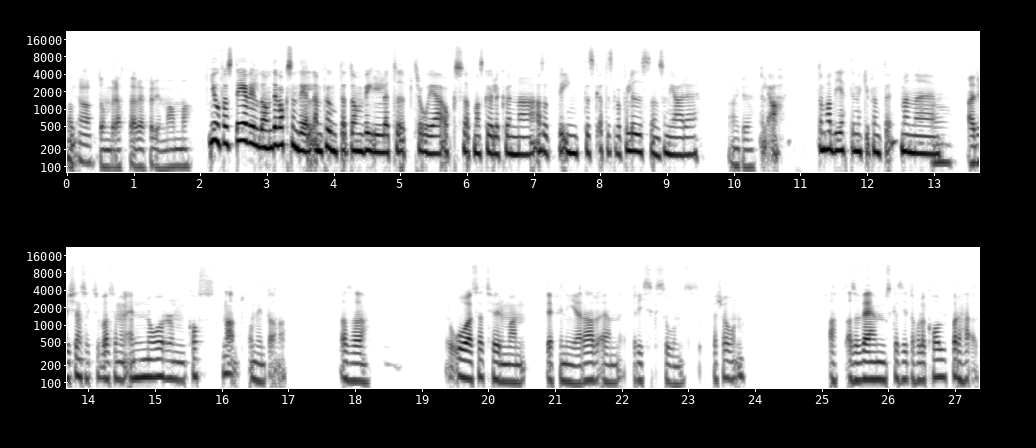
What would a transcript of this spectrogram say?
Att Ja, de berättar det för din mamma. Jo, fast det vill de, det var också en del, en punkt att de ville typ, tror jag också, att man skulle kunna, alltså att det inte ska, att det ska vara polisen som gör det, Okej. eller ja, de hade jättemycket punkter, men eh, Ja. Nej, det känns också bara som en enorm kostnad om inte annat. Alltså oavsett hur man definierar en riskzonsperson. Att, alltså vem ska sitta och hålla koll på det här?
